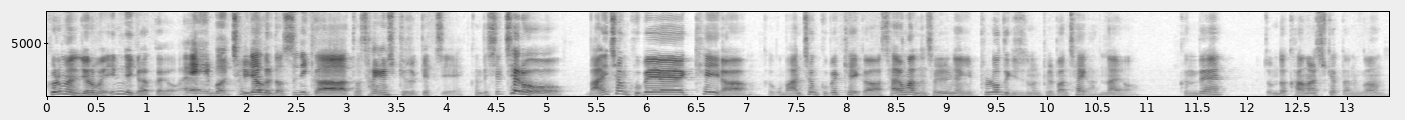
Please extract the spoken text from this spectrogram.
그러면 여러분 이런 얘기 할까요? 에이 뭐 전력을 더 쓰니까 더 상향시켜 줬겠지. 근데 실제로 12900K랑 그리고 11900K가 사용하는 전력량이 full load 기준은 별반 차이가 안 나요. 근데 좀 더 강화를 시켰다는 건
